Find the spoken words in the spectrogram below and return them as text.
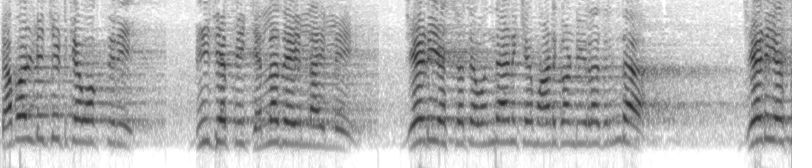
ಡಬಲ್ ಡಿಜಿಟ್ಗೆ ಹೋಗ್ತೀರಿ. ಬಿಜೆಪಿ ಗೆಲ್ಲದೇ ಇಲ್ಲ ಇಲ್ಲಿ. ಜೆಡಿಎಸ್ ಜೊತೆ ಹೊಂದಾಣಿಕೆ ಮಾಡ್ಕೊಂಡಿರೋದ್ರಿಂದ ಜೆಡಿಎಸ್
